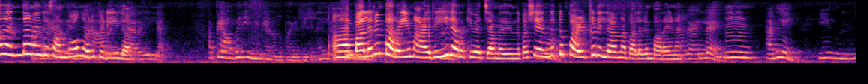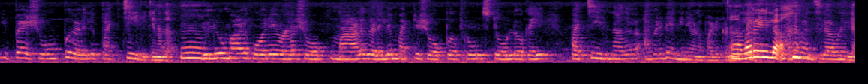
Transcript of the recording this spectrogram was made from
അതെന്താണ് അതിന്റെ സംഭവം ഒരു പിടിയില്ല? ആ പലരും പറയും അരിയിൽ ഇറക്കി വെച്ചാൽ മതി എന്ന് പക്ഷെ എന്നിട്ടും പഴുക്കണില്ല എന്നാ പലരും പറയണേ. അതെ ഈ ഇപ്പൊ ഷോപ്പുകളിൽ പച്ചയിരിക്കുന്നത് ലുലു മാൾ പോലെയുള്ള ഷോപ്പ് മാളുകളിലും മറ്റ് ഷോപ്പ് ഫ്രൂട്ട് സ്റ്റോളിലും ഒക്കെ ഈ പച്ചയിരുന്നത് അവരുടെ എങ്ങനെയാണോ പഴുക്കണത്? അതറിയില്ല. അത് മനസ്സിലാവണില്ല.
